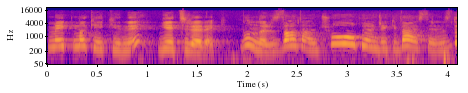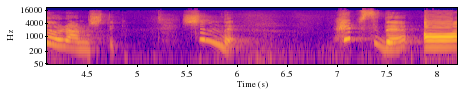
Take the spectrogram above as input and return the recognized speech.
Mekmak ekini getirerek. Bunları zaten çok önceki derslerimizde öğrenmiştik. Şimdi hepsi de A,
